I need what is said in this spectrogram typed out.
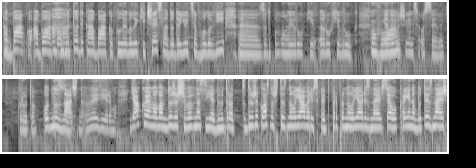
Абако, абако, Ага. методика абако, коли великі числа додаються в голові е, за допомогою рухів, рухів рук. Ого. Я думаю, що він це осилить. Круто, однозначно. Ми віримо. Дякуємо вам дуже, що ви в нас є. Дмитро, це дуже класно, що ти з Новояворівська. і Тепер про Новояворівськ знає вся Україна, бо ти знаєш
